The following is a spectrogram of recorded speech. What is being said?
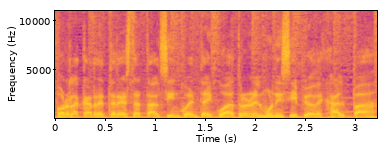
por la carretera estatal 54 en el municipio de Jalpa.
